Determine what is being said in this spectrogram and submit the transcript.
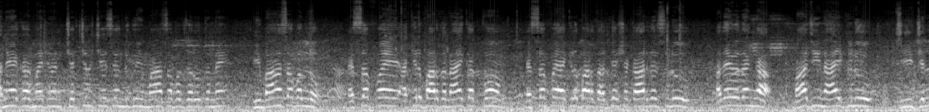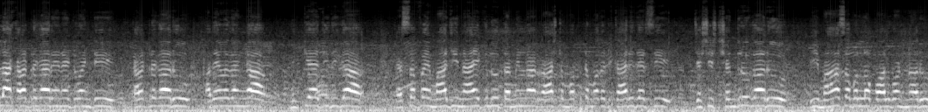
అనేకమైనటువంటి చర్చలు చేసేందుకు ఈ మహాసభలు జరుగుతున్నాయి. ఈ మహాసభల్లో ఎస్ఎఫ్ఐ అఖిల భారత నాయకత్వం ఎస్ఎఫ్ఐ అఖిల భారత అధ్యక్ష కార్యదర్శులు అదేవిధంగా మాజీ నాయకులు ఈ జిల్లా కలెక్టర్ గారు అయినటువంటి కలెక్టర్ గారు అదేవిధంగా ముఖ్య అతిథిగా ఎస్ఎఫ్ఐ మాజీ నాయకులు తమిళనాడు రాష్ట్ర మొట్టమొదటి కార్యదర్శి జస్టిస్ చంద్రు గారు ఈ మహాసభల్లో పాల్గొంటున్నారు.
